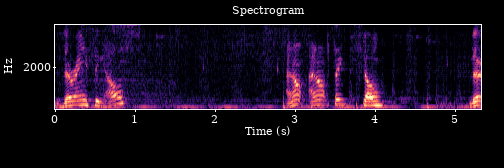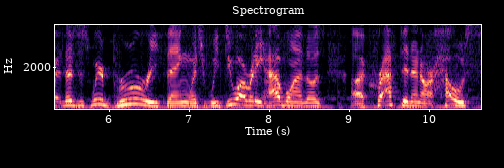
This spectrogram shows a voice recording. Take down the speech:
Is there anything else? I don't I don't think so. There, there's this weird brewery thing, which we do already have one of those uh, crafted in our house.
